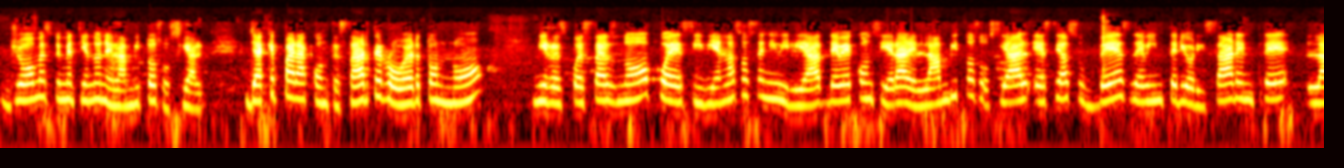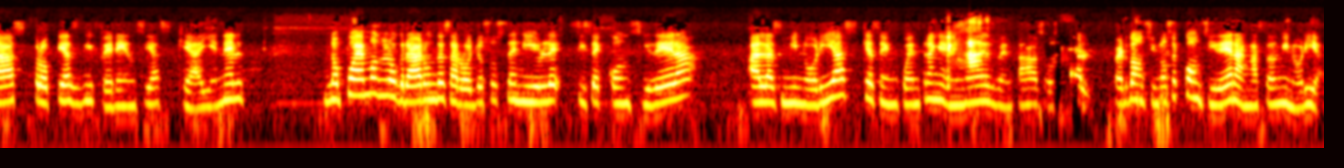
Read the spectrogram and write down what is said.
yo me estoy metiendo en el ámbito social, ya que para contestarte, Roberto, no, mi respuesta es no, pues si bien la sostenibilidad debe considerar el ámbito social, este a su vez debe interiorizar entre las propias diferencias que hay en él. No podemos lograr un desarrollo sostenible si se considera a las minorías que se encuentran en una desventaja social. Perdón, si no se consideran a estas minorías.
